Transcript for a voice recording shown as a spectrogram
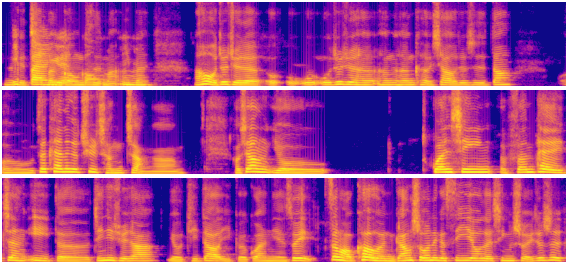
那个基本工资嘛，一般，嗯，然后我就觉得，我我我我就觉得很很很可笑，就是当，呃，在看那个去成长啊，好像有关心分配正义的经济学家有提到一个观念，所以正好扣合你刚刚说那个 CEO 的薪水，就是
